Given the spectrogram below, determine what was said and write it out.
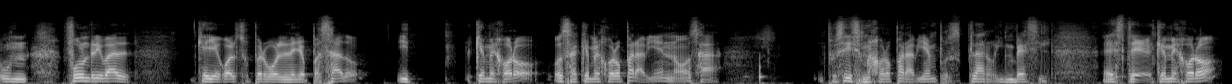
un fue un rival que llegó al Super Bowl el año pasado y que mejoró o sea que mejoró para bien no o sea pues sí, se mejoró para bien, pues claro, imbécil. Este, que mejoró.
